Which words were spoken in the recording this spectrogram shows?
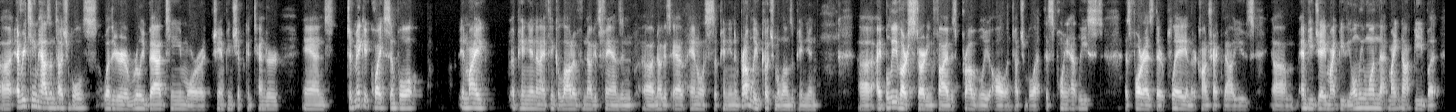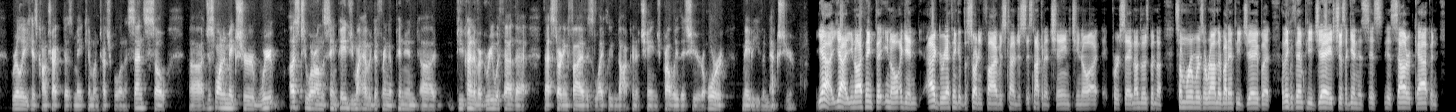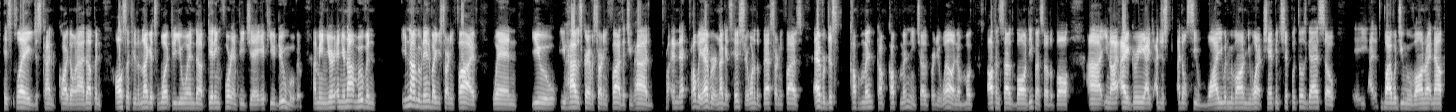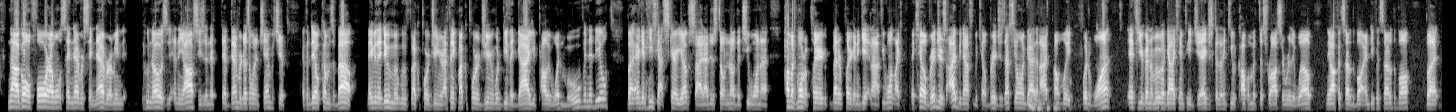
Uh, every team has untouchables, whether you're a really bad team or a championship contender. And to make it quite simple, in my opinion, and I think a lot of Nuggets fans and uh, Nuggets analysts' opinion, and probably Coach Malone's opinion, uh, I believe our starting five is probably all untouchable at this point, at least as far as their play and their contract values. Um, MPJ might be the only one that might not be, but really his contract does make him untouchable in a sense. So uh, just wanted to make sure we're us two are on the same page. You might have a differing opinion. Uh, do you kind of agree with that? That that starting five is likely not going to change probably this year or maybe even next year. Yeah, yeah. You know, I think that you know, again, I agree. I think that the starting five is kind of just it's not going to change. You know, per se. Now, there's been uh, some rumors around there about MPJ, but I think with MPJ, it's just again his his his salary cap and his play just kind of quite don't add up. And also, if you're the Nuggets, what do you end up getting for MPJ if you do move him? I mean, you're and you're not moving, you're not moving anybody in your starting five when you you have this great of a starting five that you've had and probably ever in Nuggets history, one of the best starting fives ever, just complement complementing each other pretty well. You know, both offense side of the ball and defense side of the ball. Uh, you know, I, I agree. I, I, just I don't see why you would move on. You want a championship with those guys, so eh, why would you move on right now? Now going forward, I won't say never say never. I mean, who knows in the offseason if, if Denver doesn't win a championship, if a deal comes about, maybe they do move, move Michael Porter Jr. I think Michael Porter Jr. would be the guy you probably wouldn't move in a deal. But again, he's got scary upside. I just don't know that you want to how much more of a player, better player, going to get. Now, if you want like Mikal Bridges, I'd be down for Mikal Bridges. That's the only guy that I probably would want if you're going to move a guy like MPJ, just because I think he would complement this roster really well, the offense side of the ball and defense side of the ball. But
